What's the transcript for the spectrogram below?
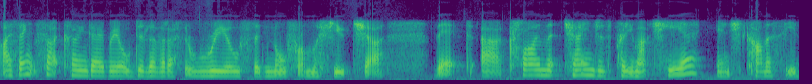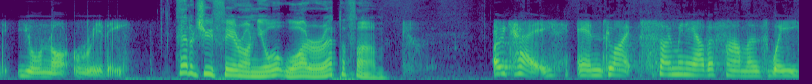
I think Cyclone Gabrielle delivered us a real signal from the future that uh, climate change is pretty much here, and she kind of said, You're not ready. How did you fare on your Wairarapa farm? Okay, and like so many other farmers, we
